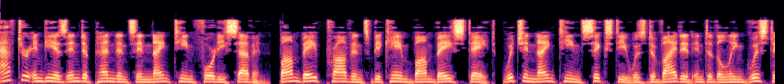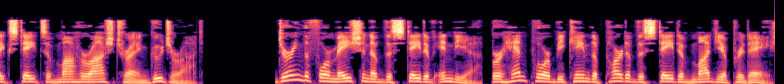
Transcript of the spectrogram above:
After India's independence in 1947, Bombay Province became Bombay State, which in 1960 was divided into the linguistic states of Maharashtra and Gujarat. During the formation of the State of India, Burhanpur became the part of the state of Madhya Pradesh,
